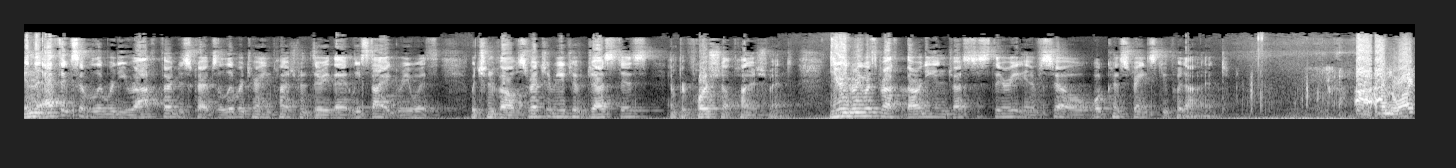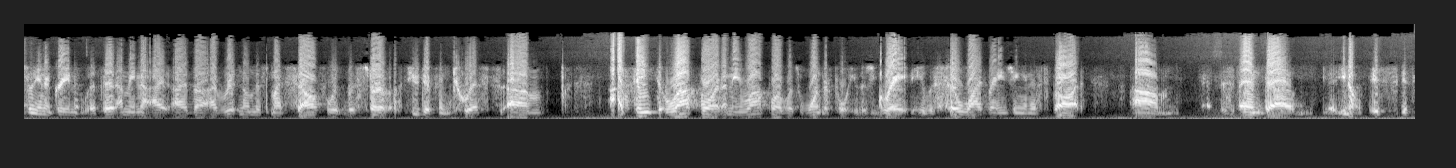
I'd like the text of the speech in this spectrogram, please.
In the Ethics of Liberty, Rothbard describes a libertarian punishment theory that at least I agree with, which involves retributive justice and proportional punishment. Do you agree with Rothbardian justice theory? And if so, what constraints do you put on it? Uh, I'm largely in agreement with it. I mean, I, I've, uh, I've written on this myself with, with sort of a few different twists. Um, I think that I mean, Rothbard was wonderful. He was great. He was so wide-ranging in his thought. Um, and, um, you know, it's, it's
